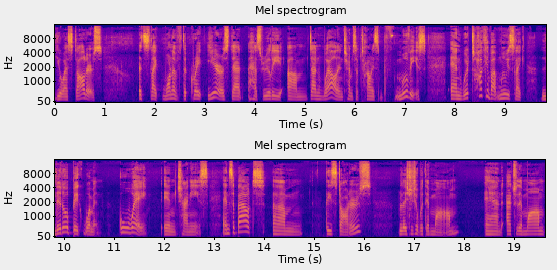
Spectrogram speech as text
US dollars. It's like one of the great years that has really um, done well in terms of Taiwanese movies. And we're talking about movies like Little Big Woman, Gu Wei, in Chinese. And it's about um, these daughters' relationship with their mom. And actually, their mom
